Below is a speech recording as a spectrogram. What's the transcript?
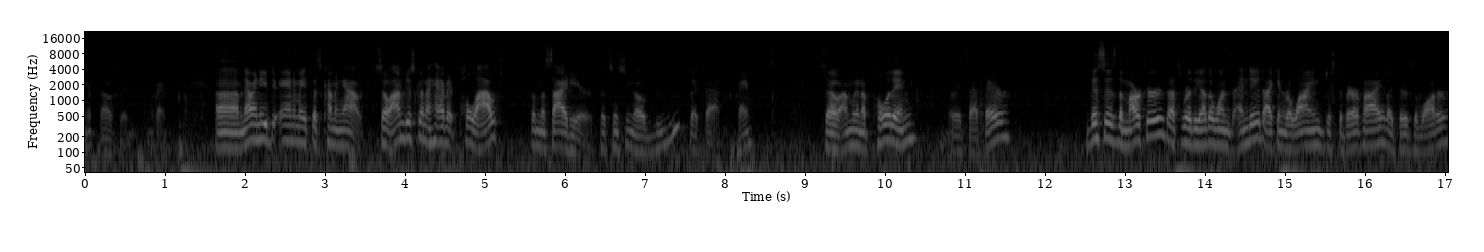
Yep, that looks good. Okay. Um, now I need to animate this coming out. So I'm just going to have it pull out from the side here. So it's just going to go bloop like that. Okay. So I'm going to pull it in where it's at there. This is the marker. That's where the other ones ended. I can rewind just to verify. Like there's the water.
